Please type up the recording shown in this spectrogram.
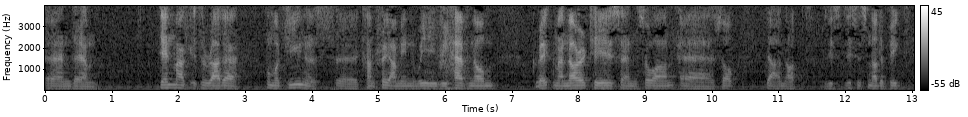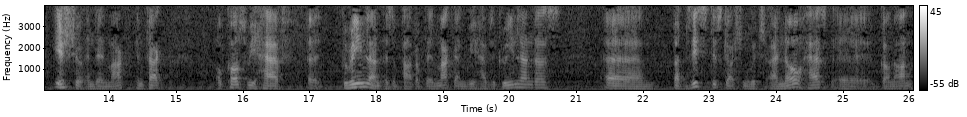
and um, Denmark is a rather homogeneous uh, country. I mean, we, have no great minorities and so on, uh, so this, is not a big issue in Denmark. In fact, of course, we have uh, Greenland as a part of Denmark, and we have the Greenlanders. But this discussion, which I know has uh, gone on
